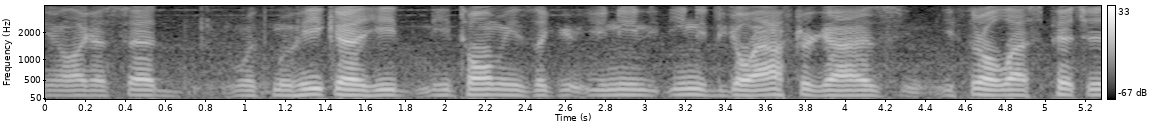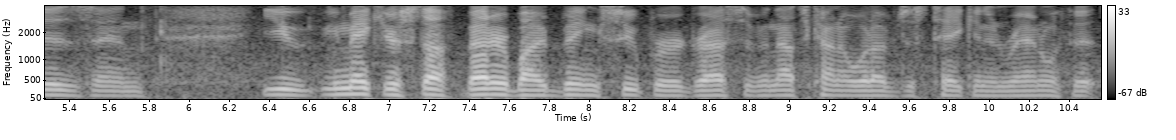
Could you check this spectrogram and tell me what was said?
you know, like I said with Mujica, he he told me he's like you need you need to go after guys. You throw less pitches and you you make your stuff better by being super aggressive, and that's kind of what I've just taken and ran with it.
